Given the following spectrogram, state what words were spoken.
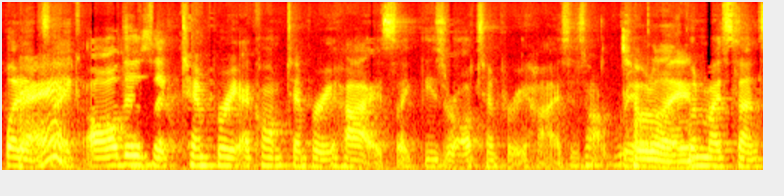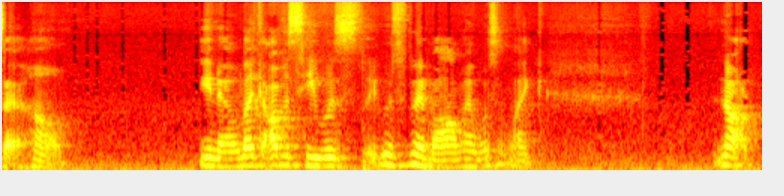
But Right. it's like all those like temporary. I call them temporary highs. Like these are all temporary highs. It's not real. Totally. Like, when my son's at home, you know, like obviously he was it was with my mom. I wasn't like not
